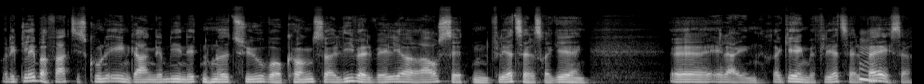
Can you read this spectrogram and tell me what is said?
Og det glipper faktisk kun én gang, nemlig i 1920, hvor kongen så alligevel vælger at afsætte en flertalsregering, øh, eller en regering med flertal mm. bag sig.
